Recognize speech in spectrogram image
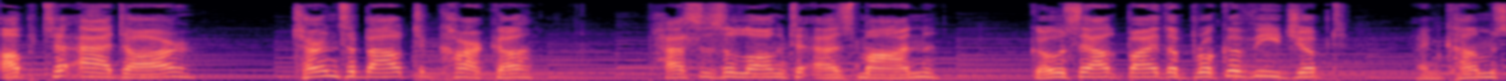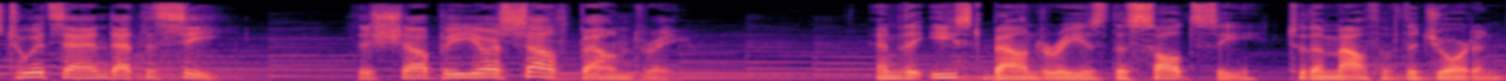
up to Addar, turns about to Karka, passes along to Azmon, goes out by the brook of Egypt, and comes to its end at the sea. This shall be your south boundary. And the east boundary is the Salt Sea, to the mouth of the Jordan.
